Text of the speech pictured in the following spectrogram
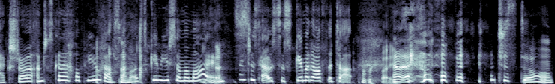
extra. I'm just going to help you have some. Let's give you some of mine yes. and just have to skim it off the top. Right. I uh, just don't.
